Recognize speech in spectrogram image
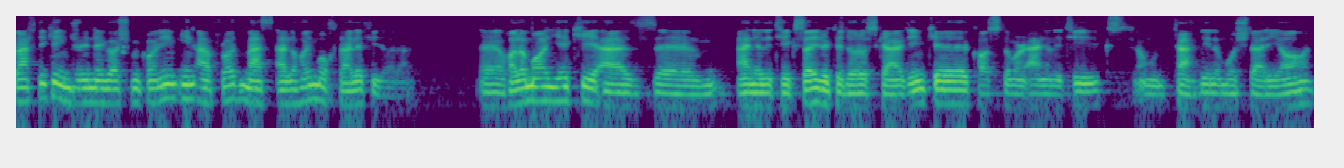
وقتی که اینجوری نگاش می‌کنیم این افراد مسئله های مختلفی دارن. حالا ما یکی از analytics هایی رو که درست کردیم که customer analytics همون تحلیل مشتریان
